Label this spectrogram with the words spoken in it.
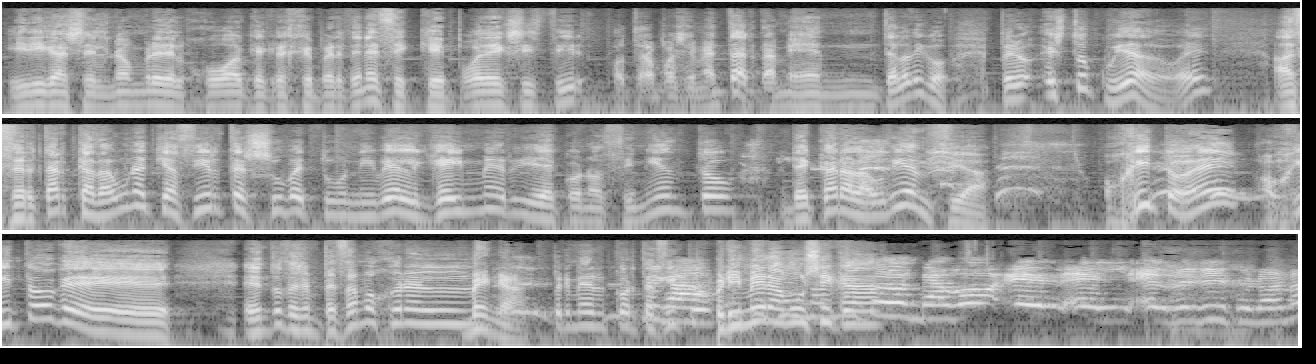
y digas el nombre del juego al que crees que pertenece, que puede existir, o te lo puedes inventar, también te lo digo. Pero esto cuidado, ¿eh? Acertar, cada una que aciertes sube tu nivel gamer y de conocimiento de cara a la audiencia. Ojito, ¿eh? Ojito que... Entonces empezamos con el Venga. primer cortecito. Venga, Primera música. donde hago el, el- el ridículo, ¿no?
